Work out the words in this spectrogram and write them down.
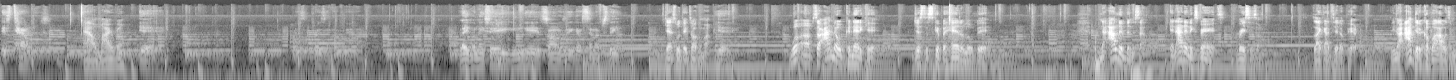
it's townies. Elmira. Yeah. There's a prison up there. Like when they say you hear songs they got sent upstate. That's what they talking about. Yeah. Well, um, so I know Connecticut. Just to skip ahead a little bit. Now I lived in the South, and I didn't experience racism like I did up here. You know, I did a couple hours in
